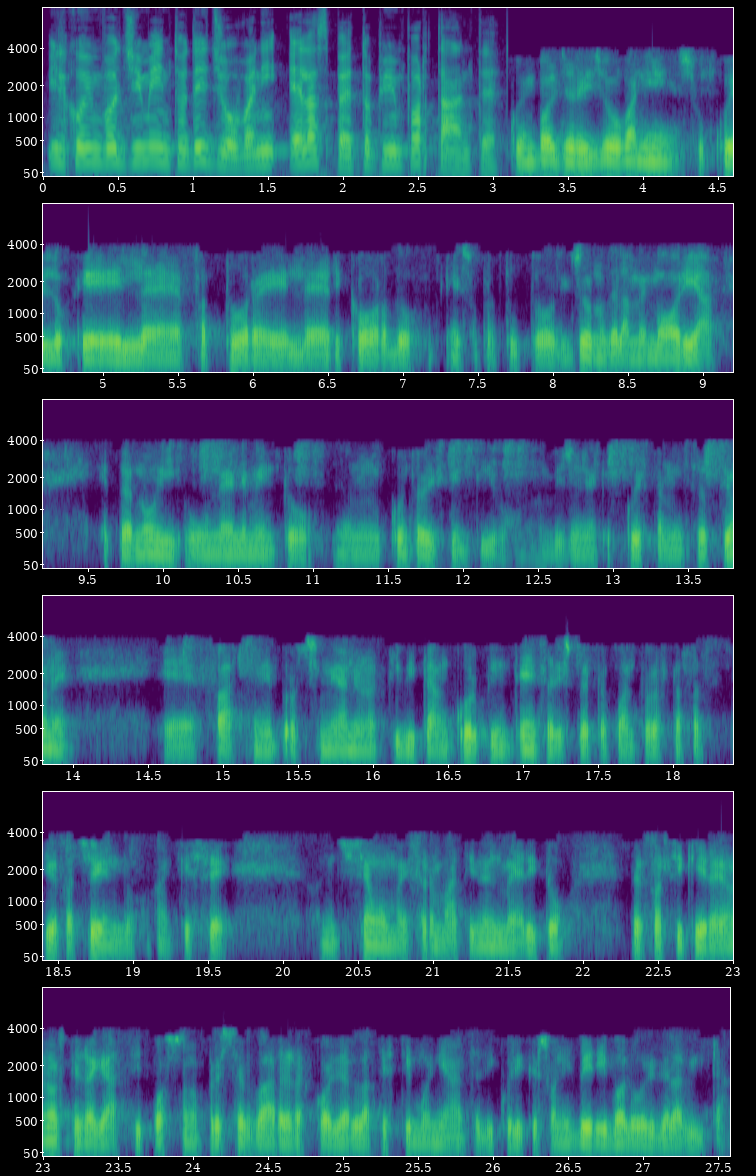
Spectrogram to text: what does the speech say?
il coinvolgimento dei giovani è l'aspetto più importante. Coinvolgere i giovani su quello che è il fattore, il ricordo e soprattutto il giorno della memoria è per noi un elemento um, contraddistintivo. Bisogna che questa amministrazione eh, faccia nei prossimi anni un'attività ancora più intensa rispetto a quanto la sta, stia facendo, anche se non ci siamo mai fermati nel merito, per far sì che i nostri ragazzi possano preservare e raccogliere la testimonianza di quelli che sono i veri valori della vita,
